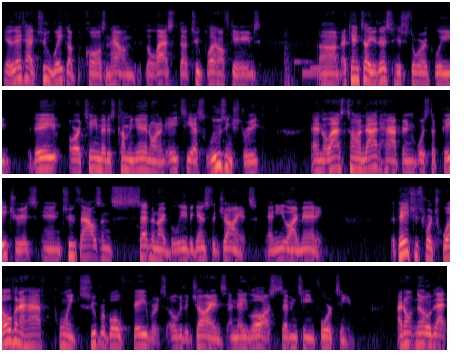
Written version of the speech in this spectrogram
yeah, they've had two wake up calls now in the last uh, two playoff games. Um, I can tell you this historically, they are a team that is coming in on an ATS losing streak. And the last time that happened was the Patriots in 2007, I believe, against the Giants and Eli Manning. The Patriots were 12 and a half point Super Bowl favorites over the Giants, and they lost 17 14. I don't know if that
